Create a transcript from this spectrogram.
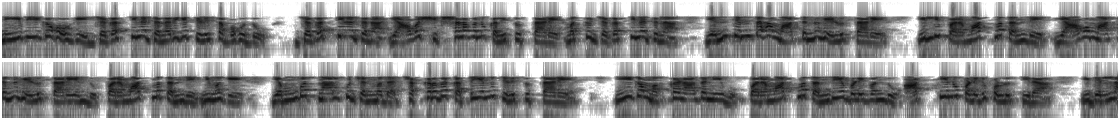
ನೀವೀಗ ಹೋಗಿ ಜಗತ್ತಿನ ಜನರಿಗೆ ತಿಳಿಸಬಹುದು. ಜಗತ್ತಿನ ಜನ ಯಾವ ಶಿಕ್ಷಣವನ್ನು ಕಲಿಸುತ್ತಾರೆ ಮತ್ತು ಜಗತ್ತಿನ ಜನ ಎಂತೆಂತಹ ಮಾತನ್ನು ಹೇಳುತ್ತಾರೆ. ಇಲ್ಲಿ ಪರಮಾತ್ಮ ತಂದೆ ಯಾವ ಮಾತನ್ನು ಹೇಳುತ್ತಾರೆ ಎಂದು ಪರಮಾತ್ಮ ತಂದೆ ನಿಮಗೆ ಎಂಬತ್ನಾಲ್ಕು ಜನ್ಮದ ಚಕ್ರದ ಕಥೆಯನ್ನು ತಿಳಿಸುತ್ತಾರೆ. ಈಗ ಮಕ್ಕಳಾದ ನೀವು ಪರಮಾತ್ಮ ತಂದೆಯ ಬಳಿ ಬಂದು ಆಸ್ತಿಯನ್ನು ಪಡೆದುಕೊಳ್ಳುತ್ತೀರಾ? ಇದೆಲ್ಲ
